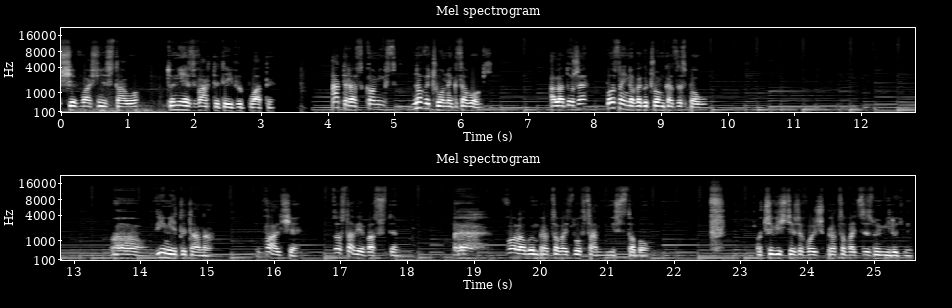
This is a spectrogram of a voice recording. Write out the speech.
się właśnie stało? To nie jest warte tej wypłaty. A teraz komiks Nowy członek załogi. Aladorze, poznaj nowego członka zespołu. O, w imię Tytana. Wal się. Zostawię was z tym. Ech. Wolałbym pracować z łowcami niż z tobą. Pff, oczywiście, że wolisz pracować ze złymi ludźmi.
